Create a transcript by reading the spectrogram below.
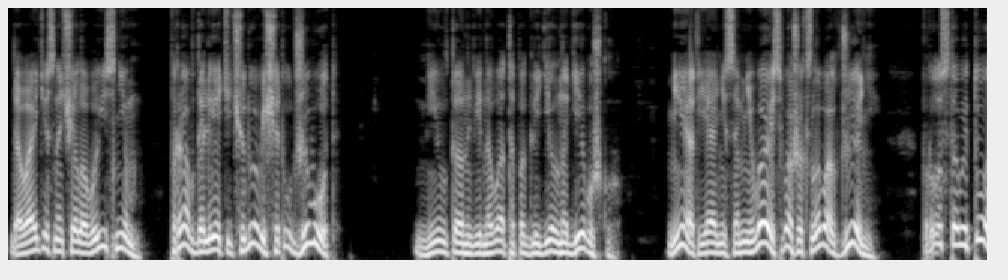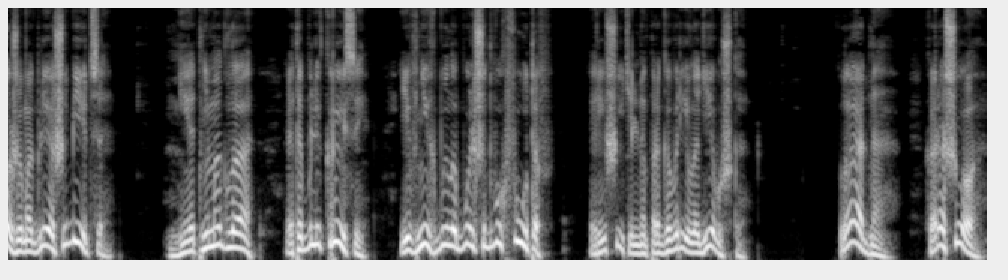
Давайте сначала выясним, правда ли эти чудовища тут живут. Милтон виновато поглядел на девушку. Нет, я не сомневаюсь в ваших словах, Дженни. Просто вы тоже могли ошибиться. Нет, не могла. Это были крысы, и в них было больше двух футов, решительно проговорила девушка. Ладно, хорошо,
